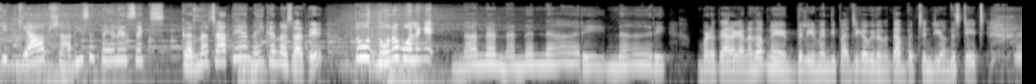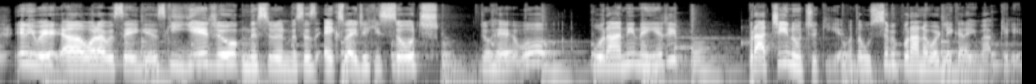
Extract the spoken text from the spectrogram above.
कि क्या आप शादी से पहले सेक्स करना चाहते हैं या नहीं करना चाहते तो वो दोनों बोलेंगे, ना ना ना ना ना रे ना रे. बड़ा प्यारा गाना था अपने दिलीर मेहंदी पाजी का भी तो Amitabh Bachchan ji on the stage anyway what I was saying is कि ये जो mister and missus X Y Z की सोच जो है, वो पुरानी नहीं है जी प्राचीन हो चुकी है। मतलब उससे भी पुराना वर्ड लेकर आई मैं आपके लिए।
